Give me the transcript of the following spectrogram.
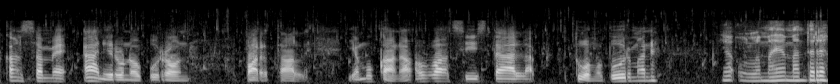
kanssamme äänirunopuron partaalle. Ja mukana ovat siis täällä Tuomo Purman. Ja Ulla-Maija Mantere.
